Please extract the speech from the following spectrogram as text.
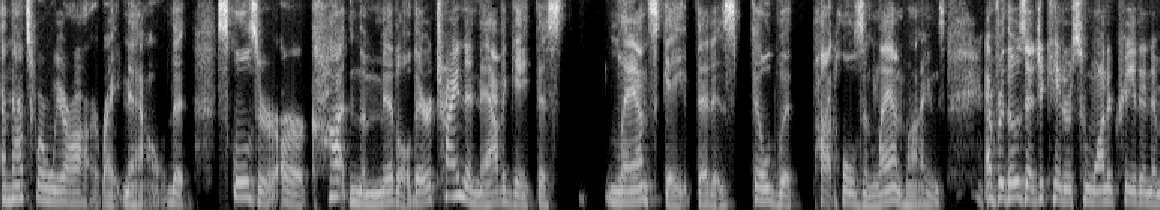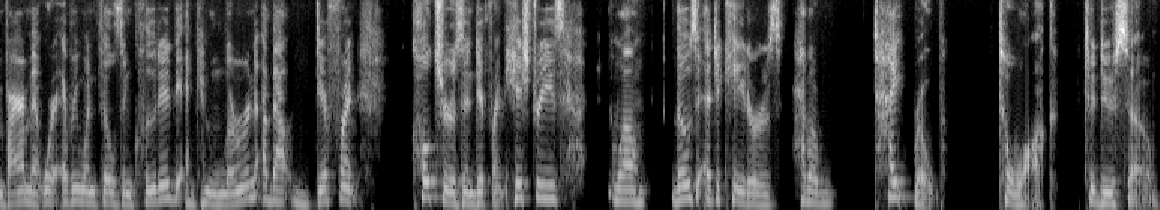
And that's where we are right now, that schools are, are caught in the middle. They're trying to navigate this landscape that is filled with potholes and landmines. And for those educators who want to create an environment where everyone feels included and can learn about different cultures and different histories, well, those educators have a tightrope to walk to do so.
